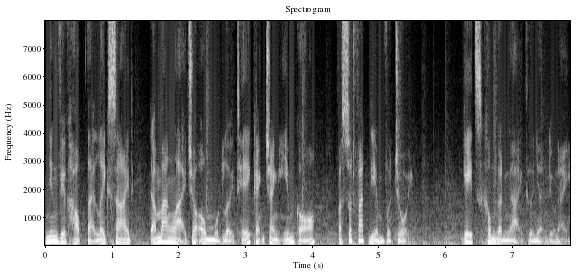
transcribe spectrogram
Nhưng việc học tại Lakeside đã mang lại cho ông một lợi thế cạnh tranh hiếm có và xuất phát điểm vượt trội. Gates không ngần ngại thừa nhận điều này.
